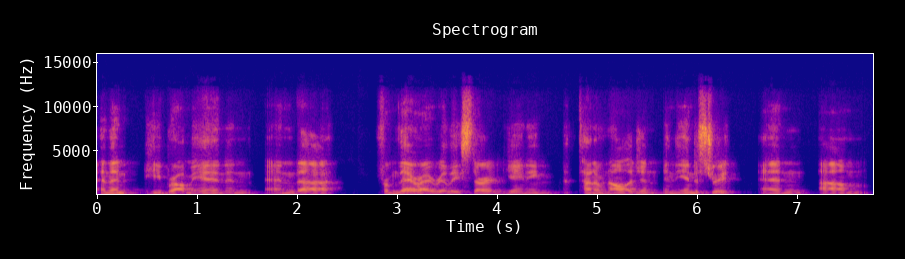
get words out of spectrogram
and then he brought me in and and uh, from there i really started gaining a ton of knowledge in, in the industry and um,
